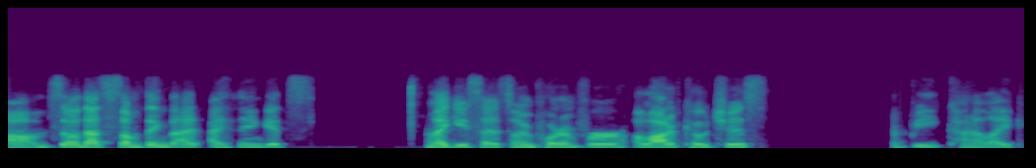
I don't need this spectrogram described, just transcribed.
Um, so that's something that i think it's like you said so important for a lot of coaches. To be kind of like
